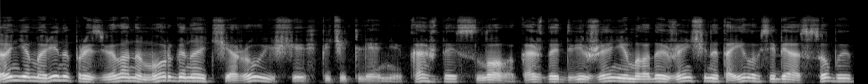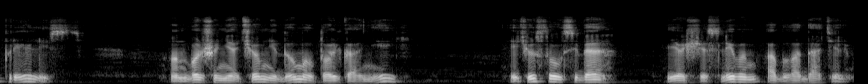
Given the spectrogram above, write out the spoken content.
Донья Марина произвела на Моргана чарующее впечатление. Каждое слово, каждое движение молодой женщины таило в себе особую прелесть. Он больше ни о чем не думал, только о ней, и чувствовал себя ее счастливым обладателем.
